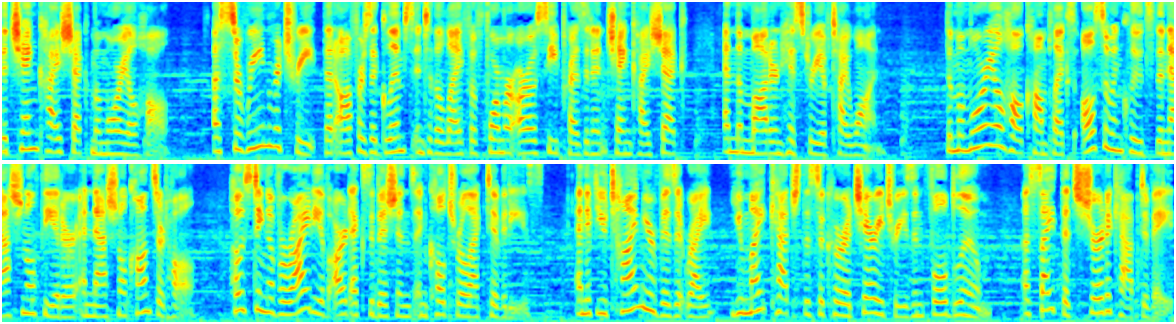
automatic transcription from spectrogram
the Chiang Kai-shek Memorial Hall, a serene retreat that offers a glimpse into the life of former ROC President Chiang Kai-shek and the modern history of Taiwan. The Memorial Hall complex also includes the National Theater and National Concert Hall, hosting a variety of art exhibitions and cultural activities. And if you time your visit right, you might catch the sakura cherry trees in full bloom, a sight that's sure to captivate.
